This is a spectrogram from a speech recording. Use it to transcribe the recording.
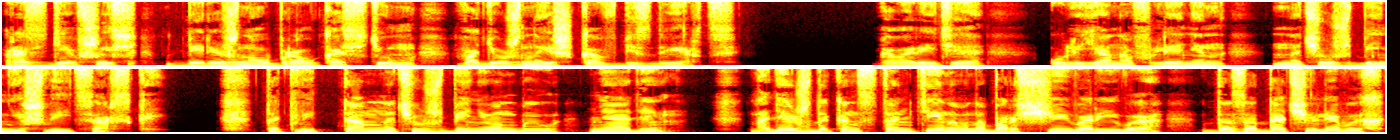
раздевшись, бережно убрал костюм в одежный шкаф без дверцы. Говорите, Ульянов Ленин на чужбине швейцарской. Так ведь там на чужбине он был не один. Надежда Константиновна борщи варила, до задачи левых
